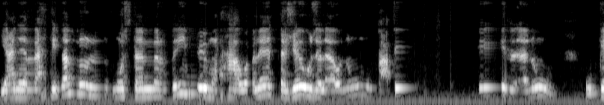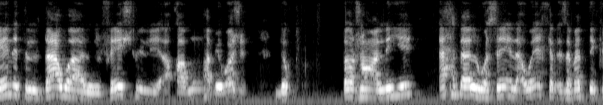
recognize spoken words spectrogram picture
يعني راح يضلوا مستمرين بمحاولات تجاوز القانون وتعطيل القانون وكانت الدعوة الفاشلة اللي أقاموها بوجه دكتور جون علية إحدى الوسائل الأواخر إذا بدك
